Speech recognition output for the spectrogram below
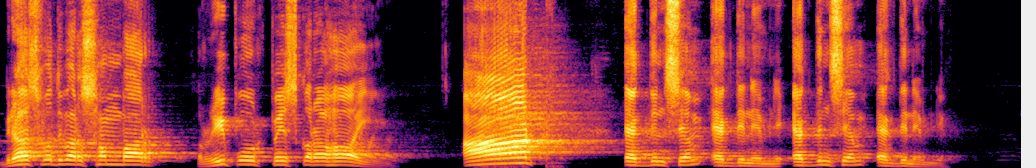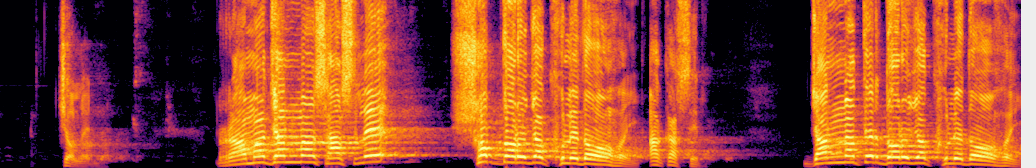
বৃহস্পতিবার সোমবার রিপোর্ট পেশ করা হয়। আট, একদিন সেম, একদিন এমনি, একদিন সেম, একদিন এমনি। চলেন। রামাজান মাস আসলে সব দরজা খুলে দেওয়া হয়, আকাশের। জান্নাতের দরজা খুলে দেওয়া হয়,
